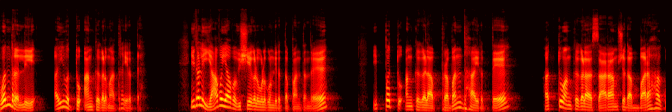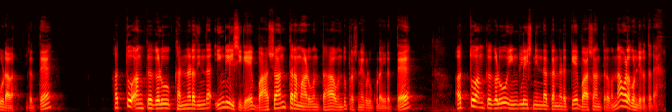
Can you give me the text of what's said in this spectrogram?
ಒಂದರಲ್ಲಿ ಐವತ್ತು ಅಂಕಗಳು ಮಾತ್ರ ಇರುತ್ತೆ. ಇದರಲ್ಲಿ ಯಾವ ಯಾವ ವಿಷಯಗಳು ಒಳಗೊಂಡಿರುತ್ತಪ್ಪ ಅಂತಂದರೆ, ಇಪ್ಪತ್ತು ಅಂಕಗಳ ಪ್ರಬಂಧ ಇರುತ್ತೆ, ಹತ್ತು ಅಂಕಗಳ ಸಾರಾಂಶದ ಬರಹ ಕೂಡ ಇರುತ್ತೆ ಹತ್ತು ಅಂಕಗಳು ಕನ್ನಡದಿಂದ ಇಂಗ್ಲೀಷಿಗೆ ಭಾಷಾಂತರ ಮಾಡುವಂತಹ ಒಂದು ಪ್ರಶ್ನೆಗಳು ಕೂಡ ಇರುತ್ತೆ. ಹತ್ತು ಅಂಕಗಳು ಇಂಗ್ಲೀಷ್ನಿಂದ ಕನ್ನಡಕ್ಕೆ ಭಾಷಾಂತರವನ್ನು ಒಳಗೊಂಡಿರುತ್ತದೆ.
